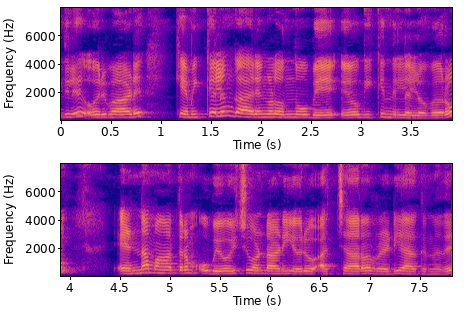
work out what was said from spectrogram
ഇതിൽ ഒരുപാട് കെമിക്കലും കാര്യങ്ങളൊന്നും ഉപയോഗിക്കുന്നില്ലല്ലോ. വെറും എണ്ണ മാത്രം ഉപയോഗിച്ചുകൊണ്ടാണ് ഈ ഒരു അച്ചാർ റെഡിയാക്കുന്നത്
